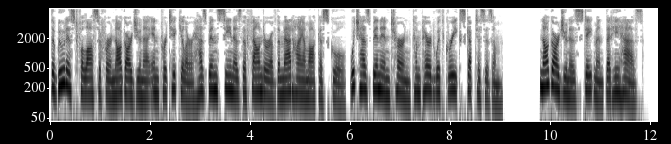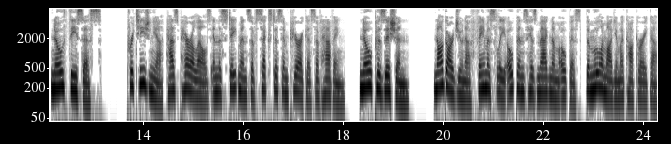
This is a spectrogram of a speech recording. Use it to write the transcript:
The Buddhist philosopher Nagarjuna in particular has been seen as the founder of the Madhyamaka school, which has been in turn compared with Greek skepticism. Nagarjuna's statement that he has no thesis has parallels in the statements of Sextus Empiricus of having no position Nagarjuna famously opens his magnum opus, the Mulamadhyamakakarika,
